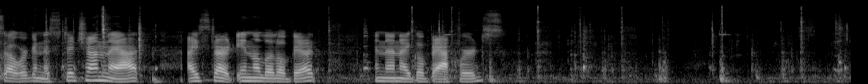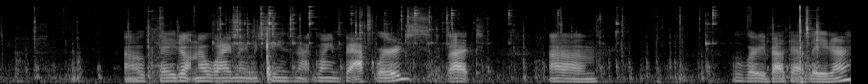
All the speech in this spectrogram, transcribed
So we're gonna stitch on that. I start in a little bit, and then I go backwards. Okay, don't know why my machine's not going backwards, but um, we'll worry about that later.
